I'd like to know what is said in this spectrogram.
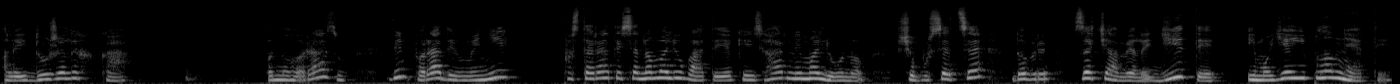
але й дуже легка. Одного разу він порадив мені постаратися намалювати якийсь гарний малюнок, щоб усе це добре затямили діти і моєї планети.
